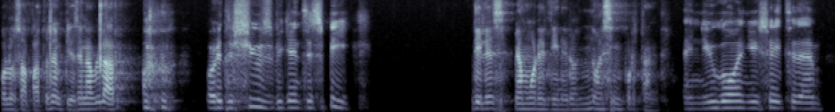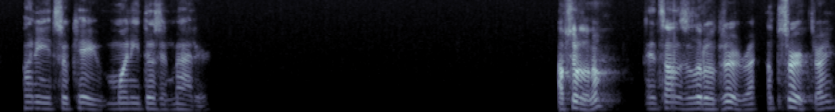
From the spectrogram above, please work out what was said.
o los zapatos empiecen a hablar, or the shoes begin to speak diles, mi amor, el dinero no es importante. and you go and you say to them, honey, it's okay. Money doesn't matter. Absurdo, ¿no? It sounds a little absurd, right? Absurd, right?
